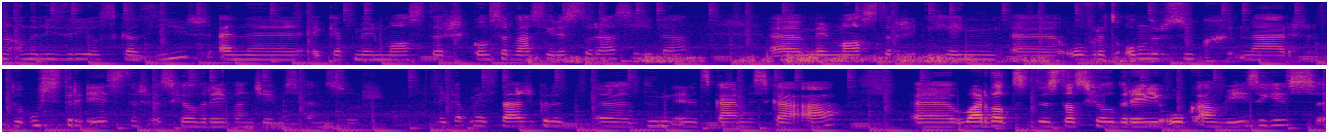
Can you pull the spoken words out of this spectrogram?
ben Annelies Rios Kazier en uh, ik heb mijn master conservatie-restauratie gedaan. Uh, mijn master ging uh, over het onderzoek naar de Oestereester, een schilderij van James Ensor. En ik heb mijn stage kunnen doen in het KMSKA, waar dat, dus dat schilderij ook aanwezig is.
